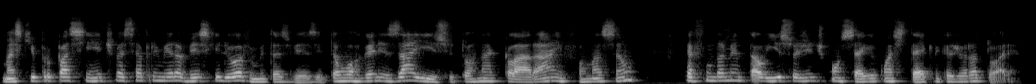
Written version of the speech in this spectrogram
mas que para o paciente vai ser a primeira vez que ele ouve muitas vezes. Então, organizar isso e tornar clara a informação é fundamental. E isso a gente consegue com as técnicas de oratória.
